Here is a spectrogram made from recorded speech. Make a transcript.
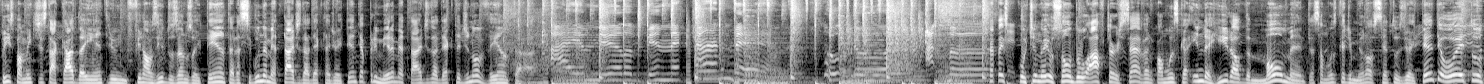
principalmente destacado aí entre o finalzinho dos anos 80, a segunda metade da década de 80 e a primeira metade da década de 90. Você tá curtindo aí o som do After Seven com a música In the Heat of the Moment, essa música de 1988.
